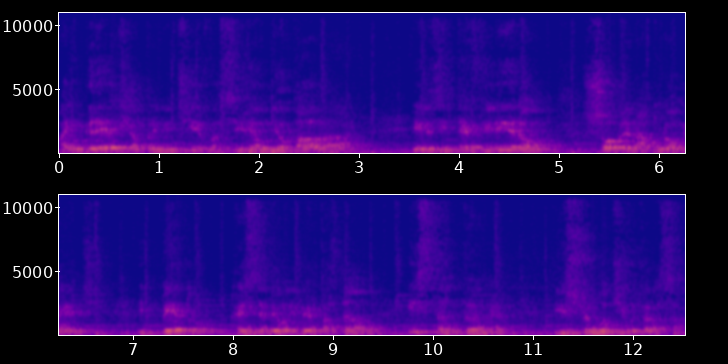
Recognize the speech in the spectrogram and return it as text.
a igreja primitiva se reuniu para orar. Eles interferiram sobrenaturalmente e Pedro recebeu libertação instantânea. Isso é motivo de oração.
